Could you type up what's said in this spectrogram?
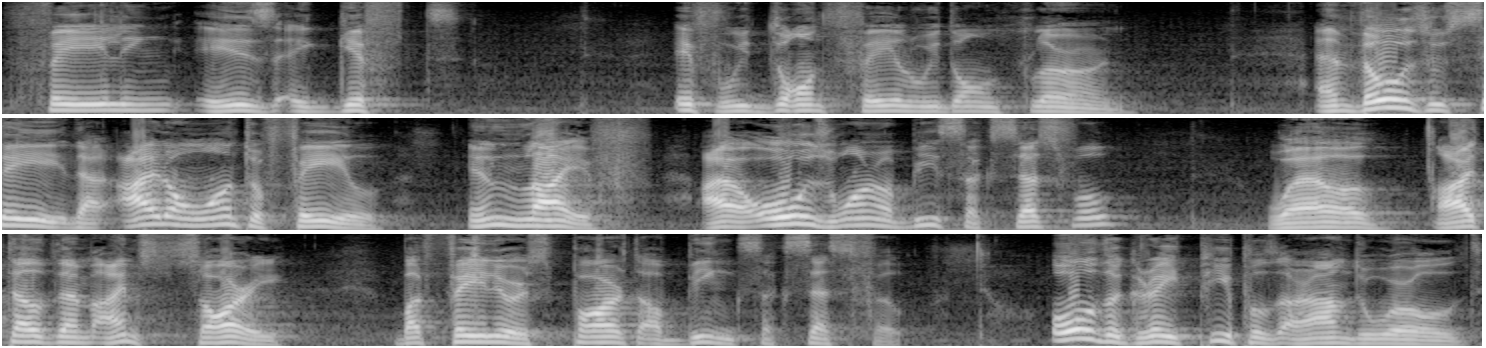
failing is a gift if we don't fail, we don't learn. And those who say that I don't want to fail in life, I always want to be successful, well, I tell them I'm sorry, but failure is part of being successful. All the great peoples around the world,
